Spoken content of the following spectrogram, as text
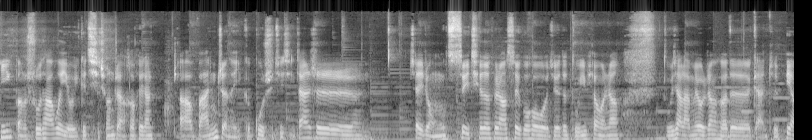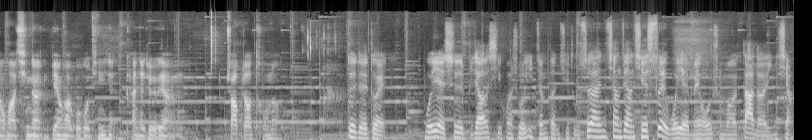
一本书它会有一个起承转合非常啊、完整的一个故事剧情，但是这种碎切的非常碎过后，我觉得读一篇文章读下来没有任何的感觉变化，情感变化过后听起来看起来就有点抓不着头脑。对对对，我也是比较喜欢说一整本去读，虽然像这样切碎，我也没有什么大的影响。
